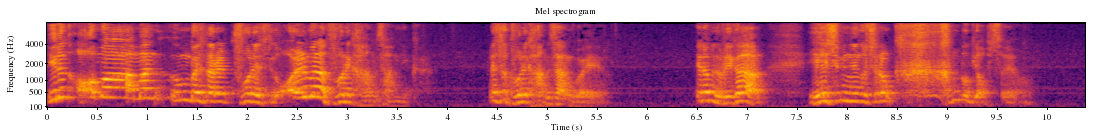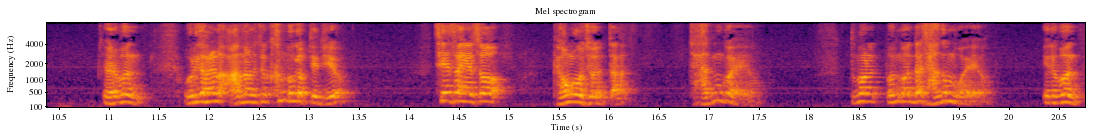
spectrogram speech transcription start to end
이런 어마어마한 음부에서 나를 구원했으니까 얼마나 구원에 감사합니까? 그래서 구원에 감사한 거예요. 여러분, 우리가 예수 믿는 것처럼 큰 복이 없어요. 여러분, 우리가 하나님 아만 것처럼 큰 복이 없대지요? 세상에서 병으로 주었다. 작은 거예요. 돈 번다 작은 거예요. 여러분,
